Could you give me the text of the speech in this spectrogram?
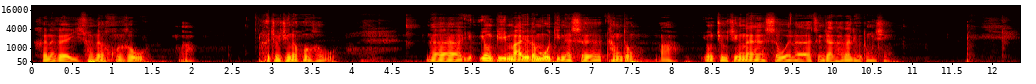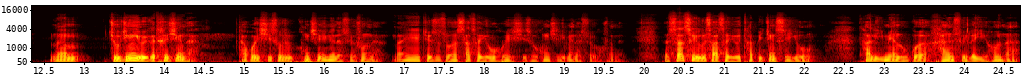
和那个乙醇的混合物啊，和酒精的混合物。那用蓖麻油的目的呢是抗冻啊，用酒精呢是为了增加它的流动性。那酒精有一个特性呢，它会吸收空气里面的水分的。那也就是说，刹车油会吸收空气里面的水分的。那刹车油，刹车油它毕竟是油，它里面如果含水了以后呢，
